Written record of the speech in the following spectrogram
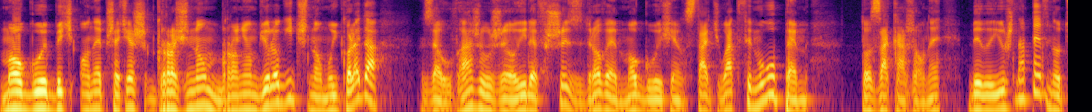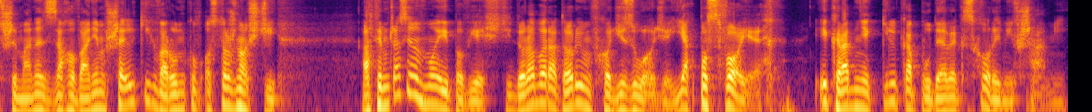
Mogły być one przecież groźną bronią biologiczną. Mój kolega zauważył, że o ile wszy zdrowe mogły się stać łatwym łupem, to zakażone były już na pewno trzymane z zachowaniem wszelkich warunków ostrożności. A tymczasem w mojej powieści do laboratorium wchodzi złodziej, jak po swoje, i kradnie kilka pudełek z chorymi wszami.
